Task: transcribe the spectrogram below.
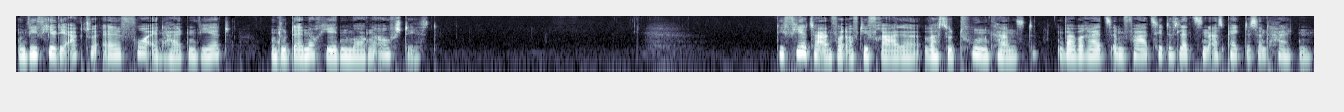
und wie viel dir aktuell vorenthalten wird und du dennoch jeden Morgen aufstehst. Die vierte Antwort auf die Frage, was du tun kannst, war bereits im Fazit des letzten Aspektes enthalten.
